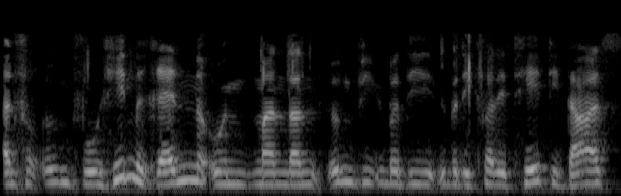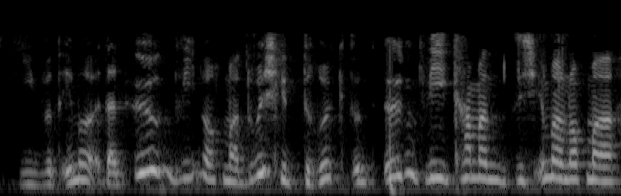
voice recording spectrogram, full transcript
einfach irgendwo hinrennen und man dann irgendwie über die über die Qualität, die da ist, die wird immer dann irgendwie noch mal durchgedrückt und irgendwie kann man sich immer noch mal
